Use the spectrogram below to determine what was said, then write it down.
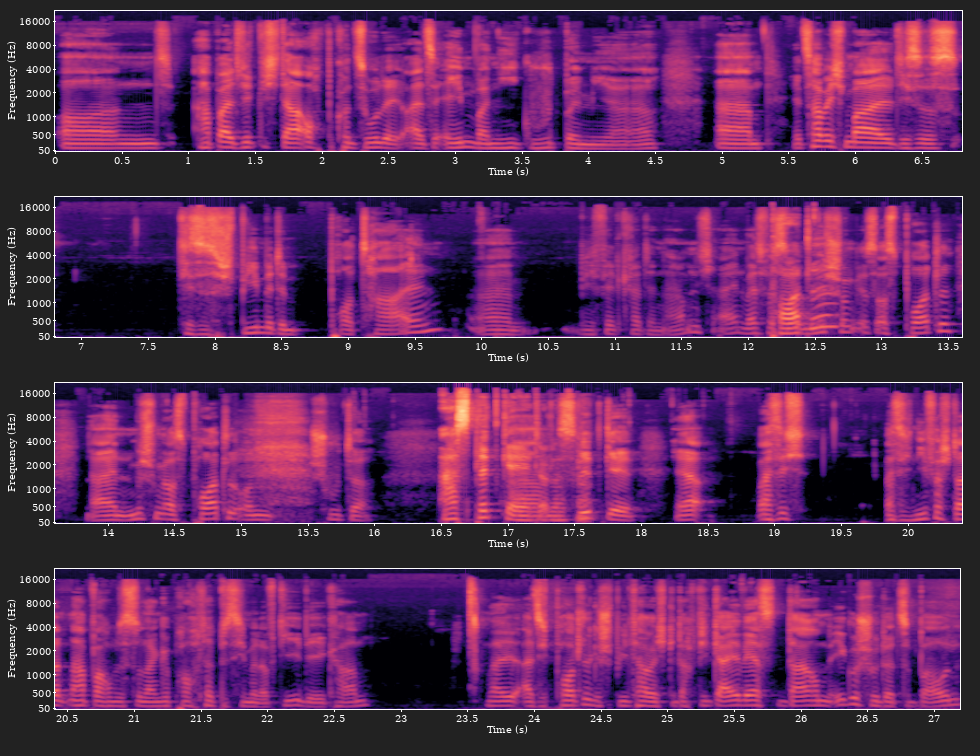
Und habe halt wirklich da auch Konsole, also Aim war nie gut bei mir. Ja. Ähm, jetzt habe ich mal dieses, dieses Spiel mit den Portalen. Ähm, mir fällt gerade der Name nicht ein. Weißt du, was Portal? eine Mischung ist aus Portal? Nein, Mischung aus Portal und Shooter. Ah, Splitgate ähm, oder so. Splitgate, ja. Was ich, was ich nie verstanden habe, warum das so lange gebraucht hat, bis jemand auf die Idee kam. Weil als ich Portal gespielt habe, habe ich gedacht, wie geil wäre es denn darum, einen Ego-Shooter zu bauen.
